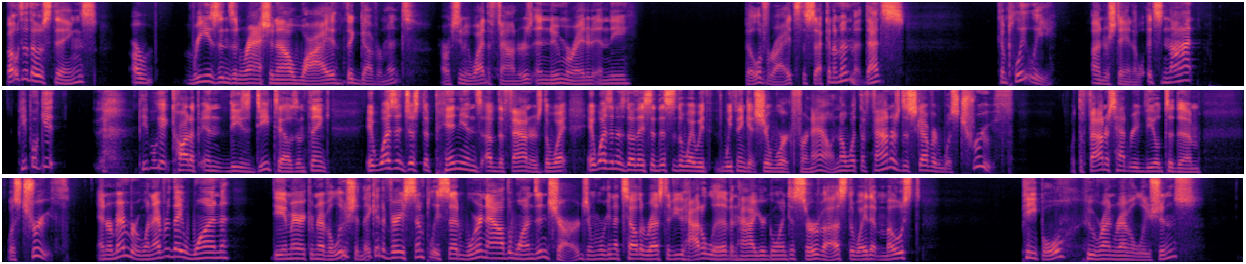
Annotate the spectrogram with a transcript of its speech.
Both of those things are reasons and rationale why the government, or excuse me, why the founders enumerated in the Bill of Rights, the Second Amendment. That's completely understandable. It's not people get people get caught up in these details and think it wasn't just opinions of the founders the way it wasn't as though they said this is the way we we think it should work for now. No, what the founders discovered was truth. What the founders had revealed to them was truth. And remember, whenever they won the American Revolution, they could have very simply said, We're now the ones in charge, and we're going to tell the rest of you how to live and how you're going to serve us the way that most people who run revolutions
